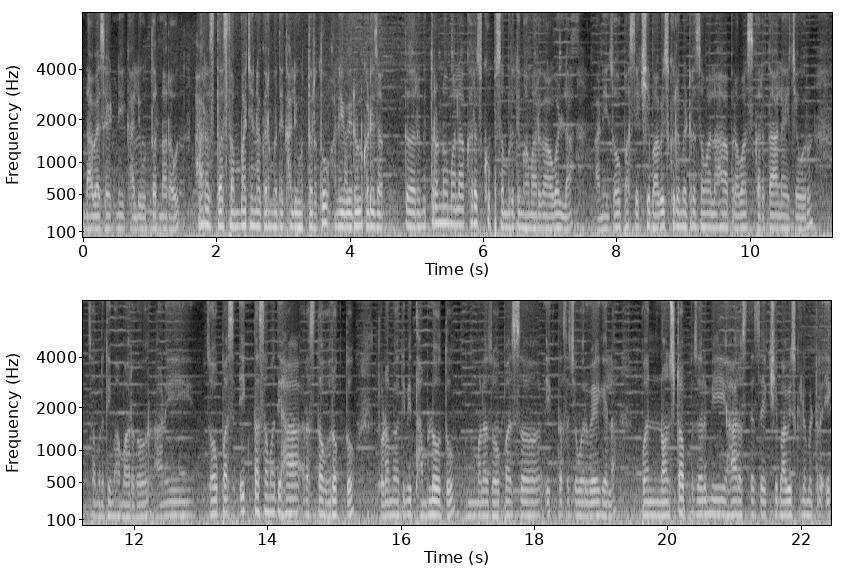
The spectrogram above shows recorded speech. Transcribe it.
डाव्या साईडने खाली उतरणार आहोत. हा रस्ता संभाजीनगरमध्ये खाली उतरतो आणि वेरूळकडे जातो. तर मित्रांनो मला खरंच खूप समृद्धी महामार्ग आवडला आणि जवळपास एकशे बावीस किलोमीटरचा मला हा प्रवास करता आला याच्यावरून समृद्धी महामार्गावर. आणि जवळपास एक तासामध्ये हा रस्ता हुरकतो. थोडा मध्ये मी थांबलो होतो. मला जवळपास एक तासाच्या वर वेळ गेला. पण नॉनस्टॉप जर मी हा रस्त्याचा एकशे बावीस किलोमीटर एक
